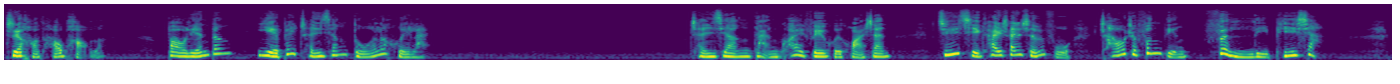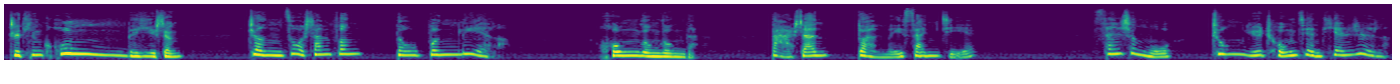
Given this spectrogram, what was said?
只好逃跑了。宝莲灯也被沉香夺了回来。沉香赶快飞回华山，举起开山神斧，朝着峰顶奋力劈下。只听“轰”的一声，整座山峰都崩裂了，轰隆隆的，大山断为三截。三圣母终于重见天日了，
